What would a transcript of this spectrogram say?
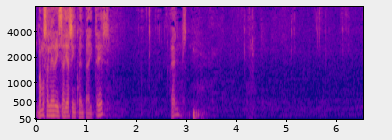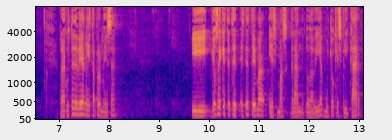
Vamos a leer Isaías 53. Vemos. Para que ustedes vean esta promesa. Y yo sé que este, te- este tema es más grande todavía, mucho que explicar.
